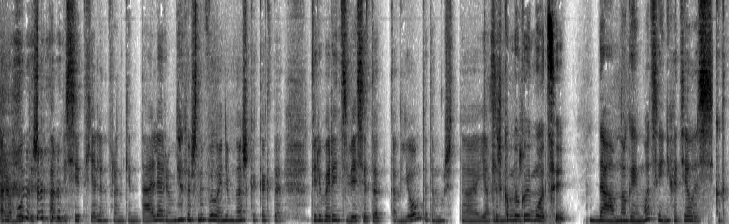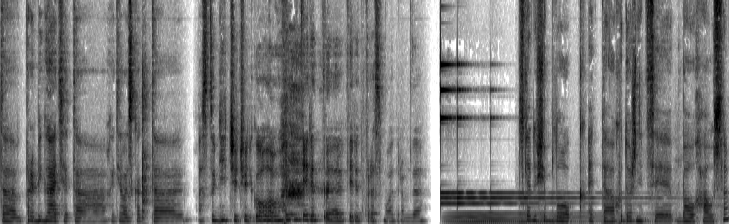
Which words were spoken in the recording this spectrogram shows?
работы, что там висит Хелен Франкенталер, и мне нужно было немножко как-то переварить весь этот объем, потому что я Слишком много эмоций. Да, много эмоций, не хотелось как-то пробегать это, хотелось как-то остудить чуть-чуть голову перед, перед просмотром, да. Следующий блок — это художницы Баухауса.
